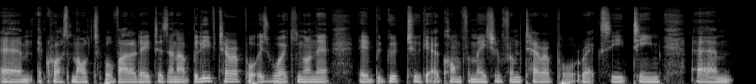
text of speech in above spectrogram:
um, across multiple validators. And I believe Terraport is working on it. It'd be good to get a confirmation from Terraport Rexy team um,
